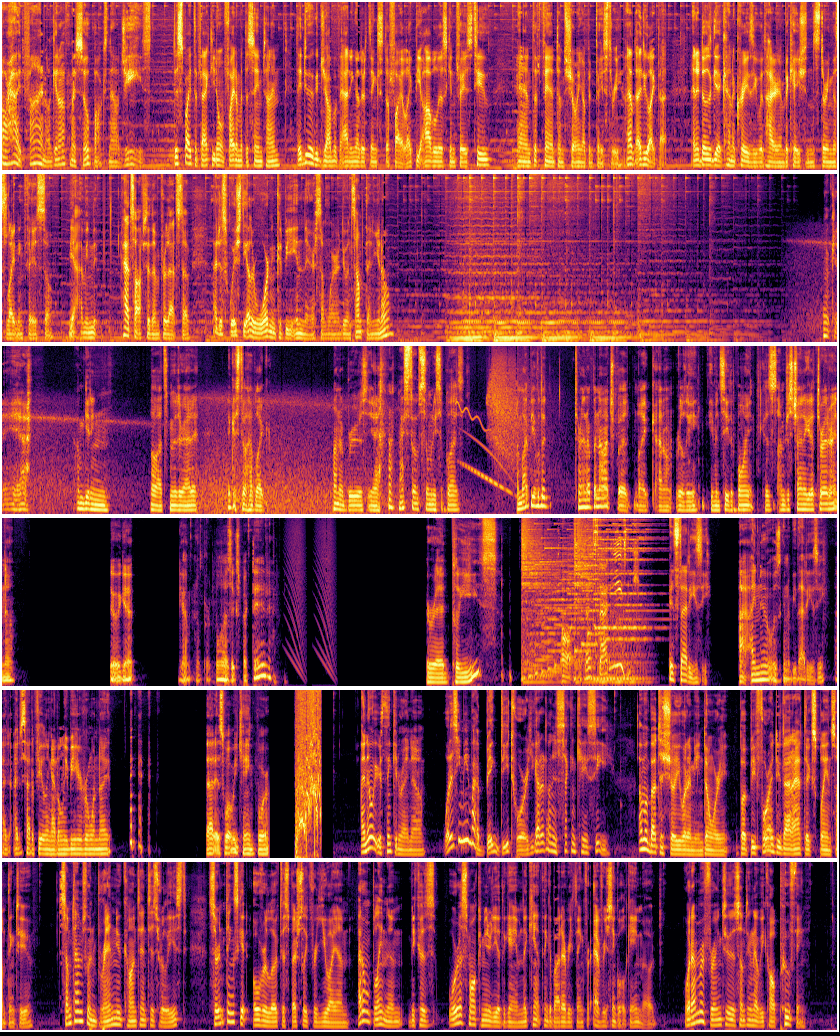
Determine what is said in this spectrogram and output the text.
Alright, fine, I'll get off my soapbox now, jeez. Despite the fact you don't fight them at the same time, they do a good job of adding other things to the fight, like the obelisk in Phase 2, and the phantoms showing up in Phase 3. I, I do like that. And it does get kind of crazy with higher invocations during this lightning phase, so yeah, I mean, hats off to them for that stuff. I just wish the other warden could be in there somewhere doing something, you know? Okay, yeah. I'm getting a lot smoother at it. I think I still have like a ton of brews. Yeah, I still have so many supplies. I might be able to turn it up a notch, but like I don't really even see the point because I'm just trying to get a thread right now. Do we get? Yeah, no purple as expected. Red, please. Oh, that's that easy. It's that easy. I, I knew it was going to be that easy. I, I just had a feeling I'd only be here for one night. that is what we came for. I know what you're thinking right now. What does he mean by a big detour? He got it on his second KC. I'm about to show you what I mean, don't worry. But before I do that, I have to explain something to you. Sometimes when brand new content is released, certain things get overlooked, especially for UIM. I don't blame them because we're a small community of the game. They can't think about everything for every single game mode. What I'm referring to is something that we call poofing.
